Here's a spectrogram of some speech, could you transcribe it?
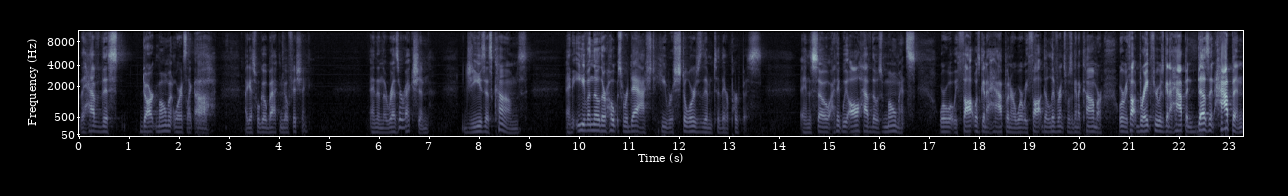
They have this dark moment where it's like, ah, I guess we'll go back and go fishing. And then the resurrection, Jesus comes and even though their hopes were dashed, he restores them to their purpose. And so I think we all have those moments where what we thought was going to happen, or where we thought deliverance was going to come, or where we thought breakthrough was going to happen doesn't happen.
